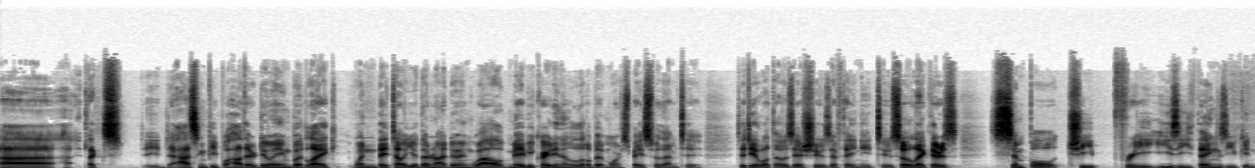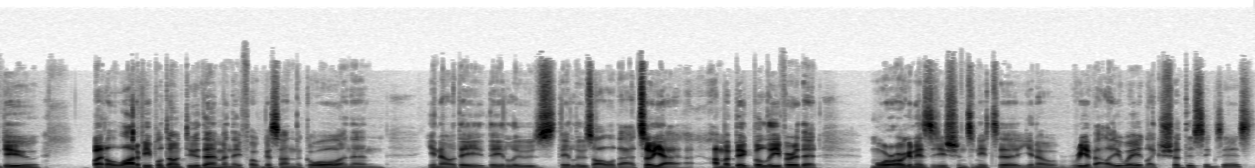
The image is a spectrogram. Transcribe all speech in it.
uh, like asking people how they're doing but like when they tell you they're not doing well maybe creating a little bit more space for them to to deal with those issues if they need to. So like there's simple cheap free easy things you can do but a lot of people don't do them and they focus on the goal and then you know they they lose they lose all of that. So yeah i'm a big believer that more organizations need to you know reevaluate like should this exist?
